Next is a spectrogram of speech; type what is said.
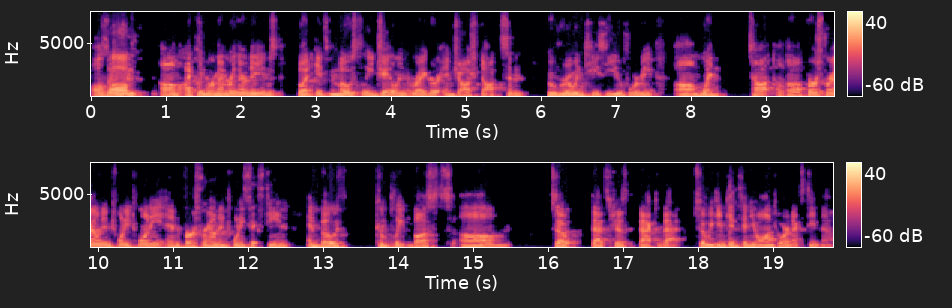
also um, um, I couldn't remember their names, but it's mostly Jalen Reagor and Josh Doctson who ruined TCU for me. Um, went top, uh, first round in 2020 and first round in 2016, and both complete busts. Um, so that's just back to that. So we can continue on to our next team now.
